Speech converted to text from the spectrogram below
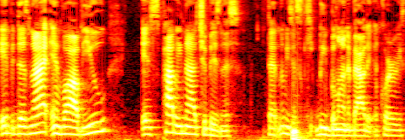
If it does not involve you, it's probably not your business. That let me just keep, be blunt about it, Aquarius.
